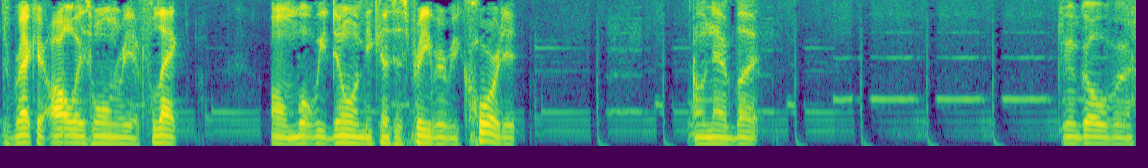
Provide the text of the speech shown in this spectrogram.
the record always won't reflect on what we're doing because it's pre-recorded on there. But we're gonna go over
